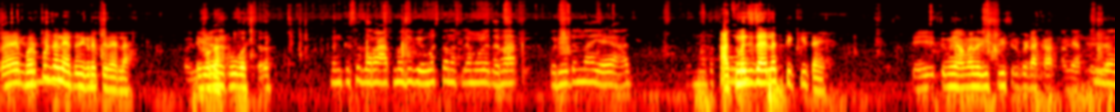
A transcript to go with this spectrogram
काय भरपूर जण येतात इकडे फिरायला. हे बघा. खूप असतं. पण कसं जरा आतमध्ये व्यवस्था नसल्यामुळे जरा पर्यटन नाही आहे आज. आतमध्ये जायला तिकीट आहे. ते तुम्ही आम्हाला वीस वीस रुपये टाका आम्ही आतमध्ये जाऊ.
